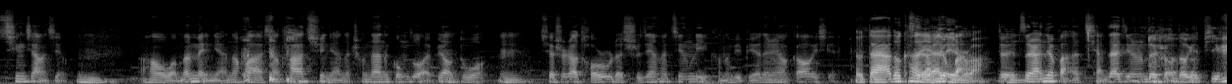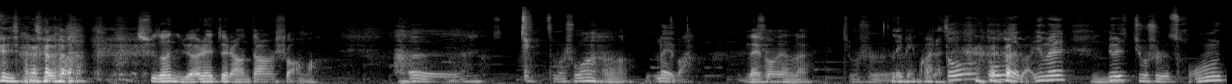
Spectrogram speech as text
倾向性。嗯然后我们每年的话，像他去年的承担的工作也比较多，嗯，确实他投入的时间和精力可能比别的人要高一些，就大家都看在自然就把眼里是吧？对，嗯自然就把潜在竞争对手都给 PK 下去了。旭泽，你觉得这队长当上爽吗？呃，怎么说呢？嗯，累吧，哪方面累？就是累并快乐着。都都累吧，因为嗯因为就是从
